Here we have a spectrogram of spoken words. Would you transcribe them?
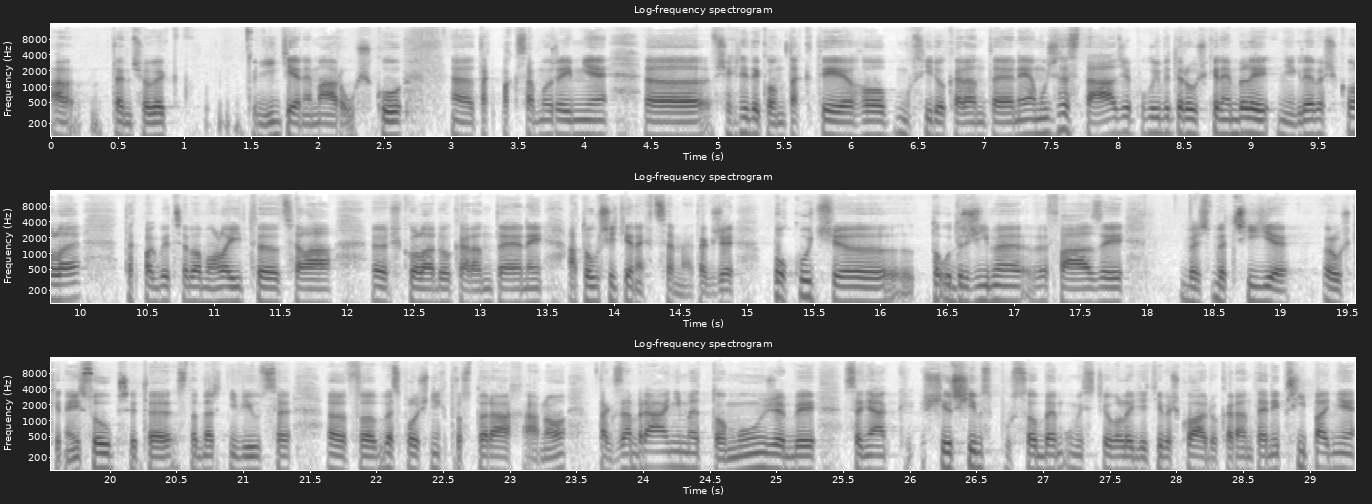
a ten člověk to dítě nemá roušku, eh, tak pak samozřejmě eh, všechny ty kontakty jeho musí do karantény a může se stát, že pokud by ty roušky nebyly někde ve škole, tak pak by třeba mohla jít eh, celá škola do karantény a to určitě nechceme. Takže pokud to udržíme ve fázi ve, ve třídě roušky nejsou při té standardní výuce eh, v, ve společných prostorách, ano, tak zabráníme tomu, že by se nějak širším způsobem umistovaly děti ve školách do karantény, případně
